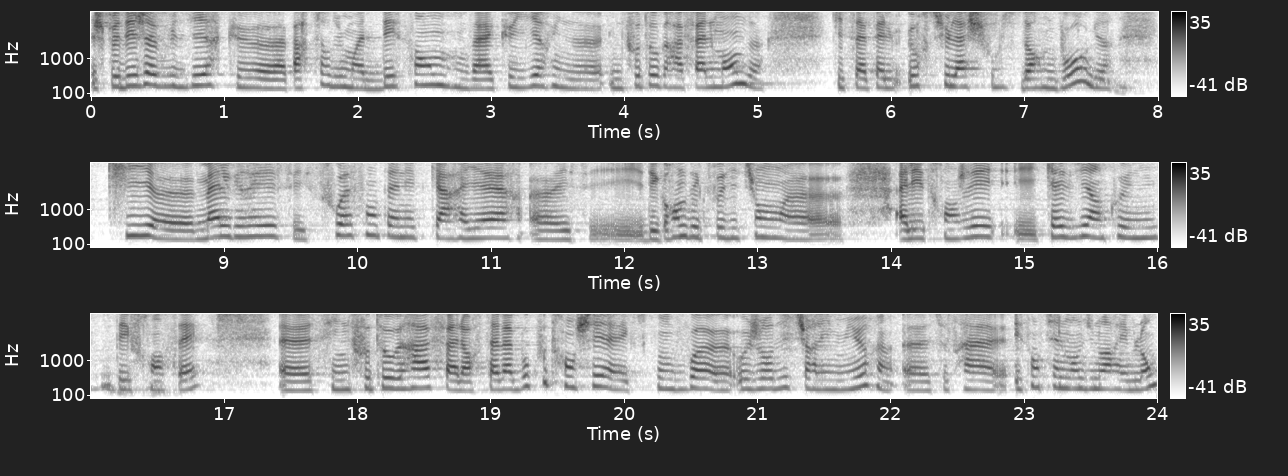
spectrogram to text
Je peux déjà vous dire qu'à partir du mois de décembre, on va accueillir une, une photographe allemande qui s'appelle Ursula Schulz-Dornburg, qui, euh, malgré ses 60 années de carrière euh, et ses, des grandes expositions euh, à l'étranger, est quasi inconnue des Français. Euh, c'est une photographe, alors ça va beaucoup trancher avec ce qu'on voit euh, aujourd'hui sur les murs. Euh, ce sera essentiellement du noir et blanc.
